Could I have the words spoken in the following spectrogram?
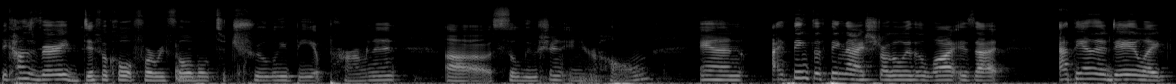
becomes very difficult for refillable to truly be a permanent uh, solution in your home. And I think the thing that I struggle with a lot is that at the end of the day, like,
